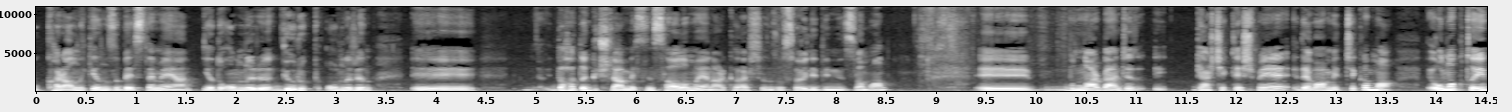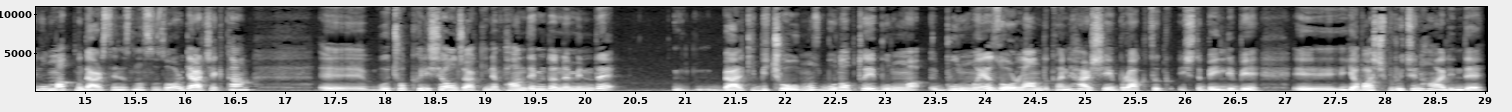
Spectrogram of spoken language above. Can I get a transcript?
bu karanlık yanınızı beslemeyen ya da onları görüp onların e, daha da güçlenmesini sağlamayan arkadaşlarınıza söylediğiniz zaman e, bunlar bence gerçekleşmeye devam edecek ama o noktayı bulmak mı derseniz nasıl zor? Gerçekten e, bu çok klişe olacak yine pandemi döneminde belki birçoğumuz bu noktayı bulma, bulmaya zorlandık. Hani her şeyi bıraktık işte belli bir e, yavaş bir rutin halinde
